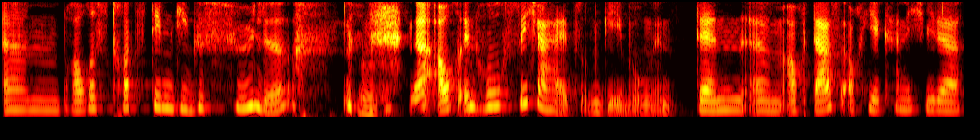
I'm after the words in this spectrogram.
ähm, braucht es trotzdem die Gefühle, mhm. ne, auch in Hochsicherheitsumgebungen. Denn ähm, auch das, auch hier kann ich wieder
